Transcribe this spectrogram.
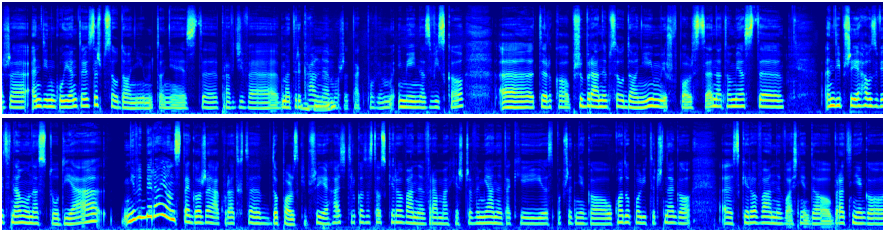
że Andy Nguyen to jest też pseudonim, to nie jest prawdziwe, metrykalne, mhm. może tak powiem, imię i nazwisko, tylko przybrany pseudonim już w Polsce. Natomiast Andy przyjechał z Wietnamu na studia, nie wybierając tego, że akurat chce do Polski przyjechać, tylko został skierowany w ramach jeszcze wymiany takiej z poprzedniego układu politycznego, e, skierowany właśnie do bratniego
